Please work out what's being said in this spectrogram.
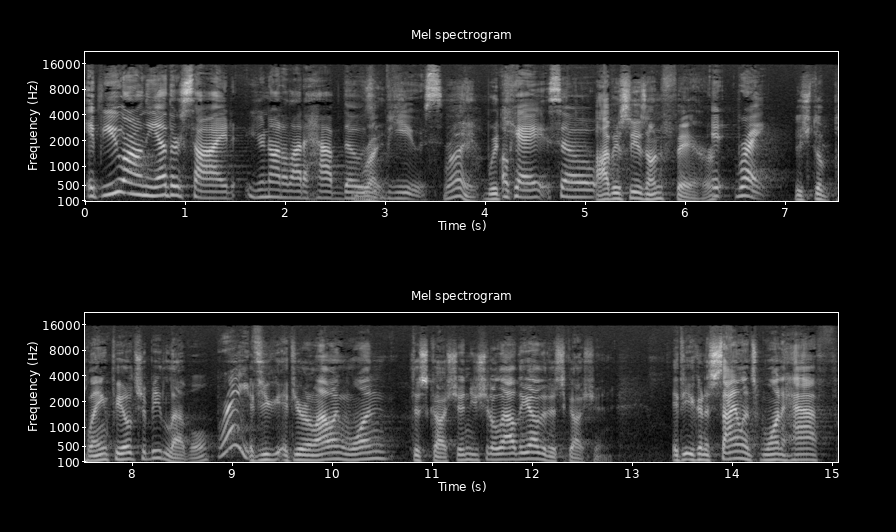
If you are on the other side, you're not allowed to have those Right. views. Right. Which Okay. So, obviously is unfair. it, right. The the playing field should be level. Right. If you if you're allowing one discussion, you should allow the other discussion. If you're going to silence one half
